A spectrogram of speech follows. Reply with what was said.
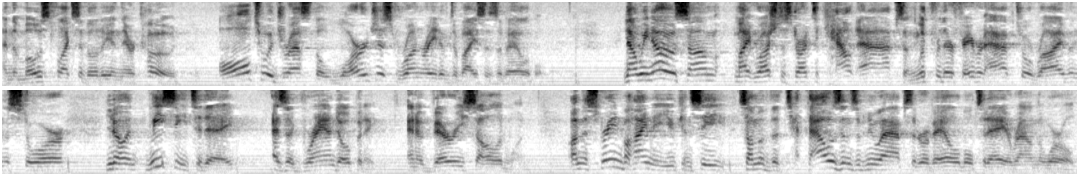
and the most flexibility in their code, all to address the largest run rate of devices available. Now we know some might rush to start to count apps and look for their favorite app to arrive in the store. You know, and we see today as a grand opening and a very solid one. On the screen behind me, you can see some of the thousands of new apps that are available today around the world.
